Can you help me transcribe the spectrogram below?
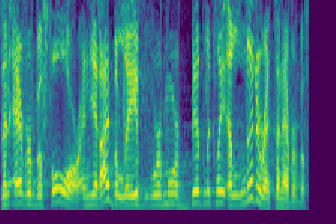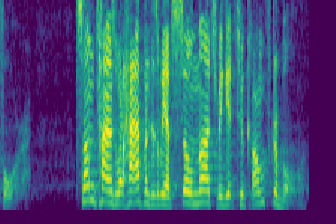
than ever before, and yet I believe we're more biblically illiterate than ever before. Sometimes what happens is we have so much, we get too comfortable.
